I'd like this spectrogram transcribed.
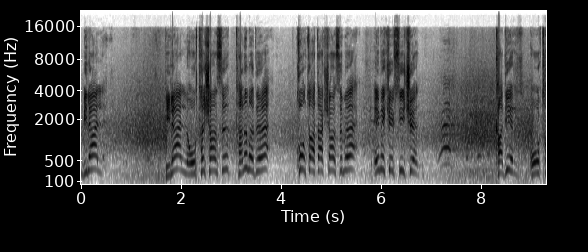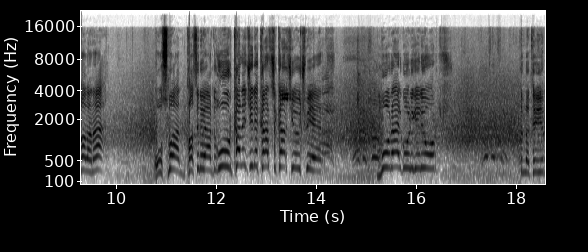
Bilal. Bilal orta şansı tanımadı. Kontra atak şansı mı? Emek FC için. Kadir orta alana. Osman pasını verdi. Uğur kaleciyle karşı karşıya 3-1. Moral golü geliyor. Hatırlatayım.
